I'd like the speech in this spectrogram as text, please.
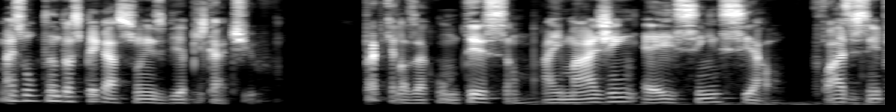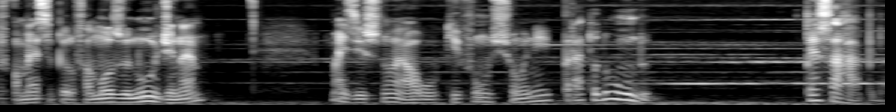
Mas voltando às pegações via aplicativo. Para que elas aconteçam, a imagem é essencial. Quase sempre começa pelo famoso nude, né? mas isso não é algo que funcione para todo mundo. Pensa rápido.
